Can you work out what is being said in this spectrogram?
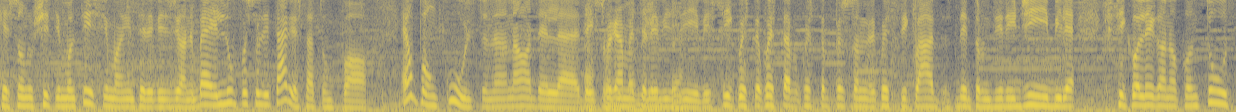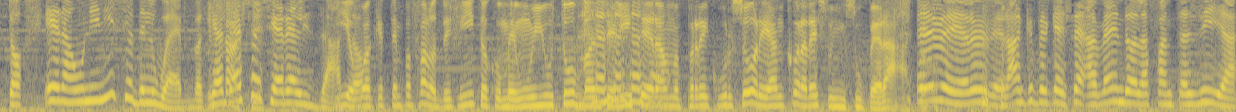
che sono usciti moltissimo in televisione. Beh il lupo solitario è stato un po' è un po' un cult no, del- dei programmi televisivi. Sì questa, questa, questa persona, questi qua dentro un dirigibile che si collegano con tutto. Era un inizio del web che Infatti, adesso si è realizzato. Io qualche tempo fa l'ho definito come un YouTube ante litteram precursore e ancora adesso insuperato. È vero, è vero, anche perché se, avendo la fantasia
